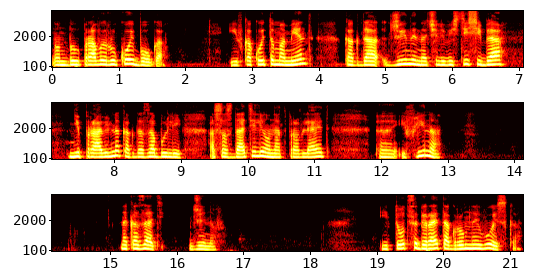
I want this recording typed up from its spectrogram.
он был правой рукой Бога. И в какой-то момент, когда джинны начали вести себя неправильно, когда забыли о Создателе, он отправляет э, Ифлина наказать джинов. И тот собирает огромное войско.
